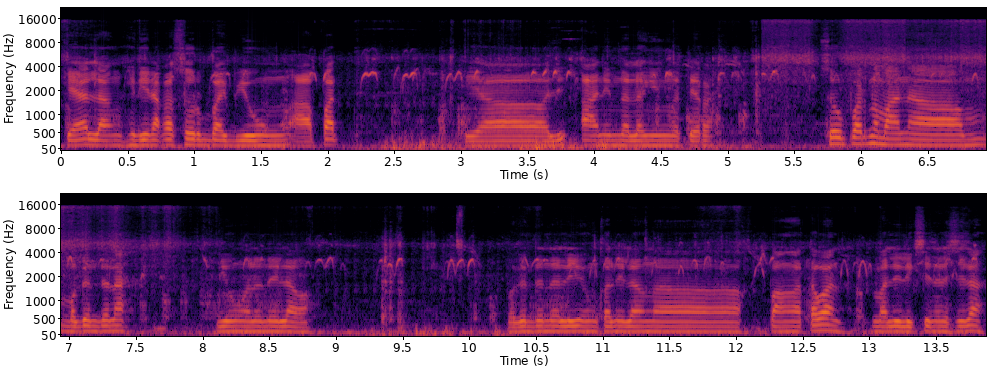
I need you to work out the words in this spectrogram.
Kaya lang hindi nakasurvive yung apat. Kaya anim na lang yung natira. So far naman ah, maganda na yung ano nila oh. maganda na yung kanilang ah, pangatawan. At maliliksin na sila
